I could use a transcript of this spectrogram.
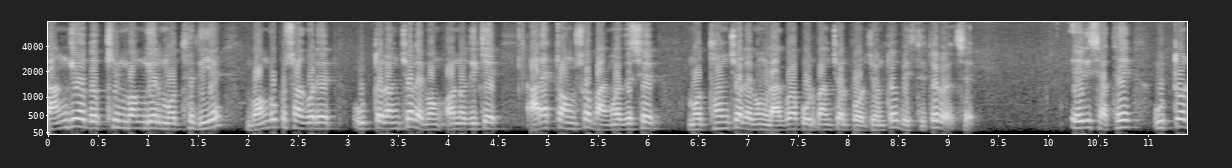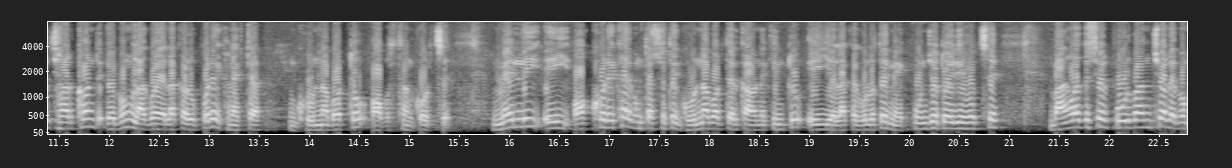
গাঙ্গেয় দক্ষিণবঙ্গের মধ্যে দিয়ে বঙ্গোপসাগরের উত্তরাঞ্চল এবং অন্যদিকে আরেকটা অংশ বাংলাদেশের মধ্যাঞ্চল এবং লাগোয়া পূর্বাঞ্চল পর্যন্ত বিস্তৃত রয়েছে। এরই সাথে উত্তর ঝাড়খণ্ড এবং লাগোয়া এলাকার উপরে এখানে একটা ঘূর্ণাবর্ত অবস্থান করছে। মেনলি এই অক্ষরেখা এবং তার সাথে ঘূর্ণাবর্তের কারণে কিন্তু এই এলাকাগুলোতে মেঘপুঞ্জ তৈরি হচ্ছে। বাংলাদেশের পূর্বাঞ্চল এবং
